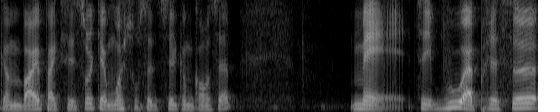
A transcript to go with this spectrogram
comme vibe. Fait que c'est sûr que moi, je trouve ça difficile comme concept. Mais, tu sais, vous, après ça,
